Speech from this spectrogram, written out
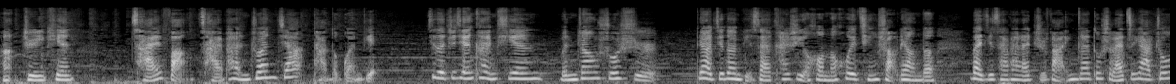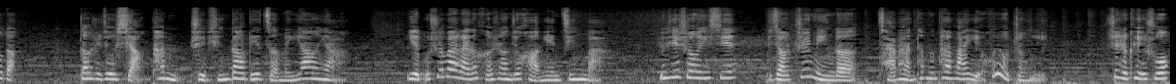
啊？这是一篇采访裁判专家他的观点。记得之前看一篇文章，说是第二阶段比赛开始以后呢，会请少量的外籍裁判来执法，应该都是来自亚洲的。当时就想，他们水平到底怎么样呀？也不是外来的和尚就好念经吧？有些时候一些比较知名的裁判，他们的判罚也会有争议。甚至可以说，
